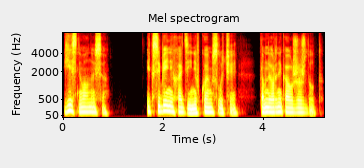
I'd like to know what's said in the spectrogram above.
«Есть, не волнуйся. И к себе не ходи, ни в коем случае. Там наверняка уже ждут».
